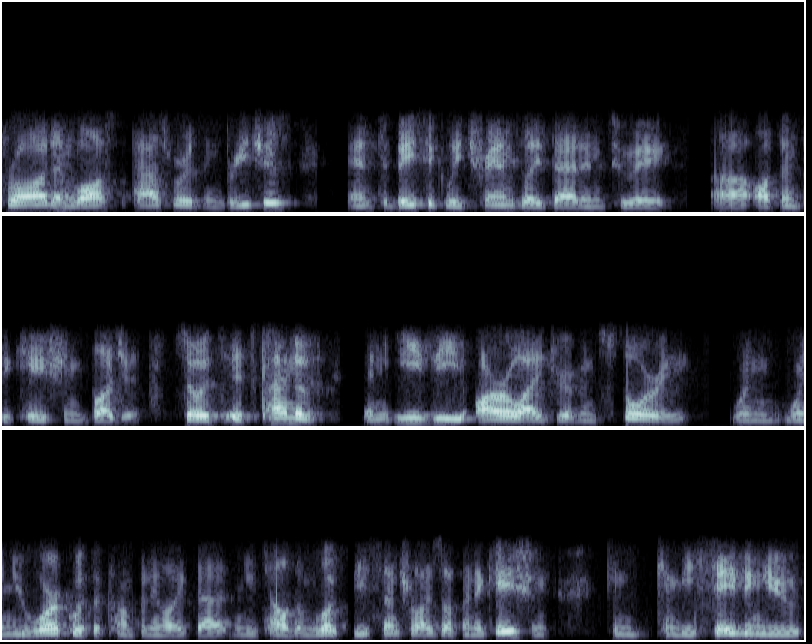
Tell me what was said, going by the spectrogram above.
fraud and lost passwords and breaches and to basically translate that into a uh, authentication budget. So it's it's kind of an easy ROI driven story when when you work with a company like that and you tell them, look, decentralized authentication can can be saving you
